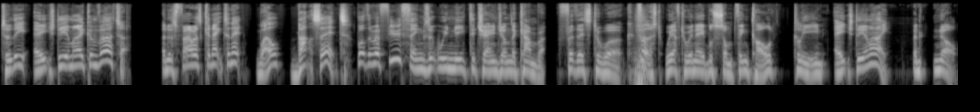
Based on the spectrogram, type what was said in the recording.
to the HDMI converter. And as far as connecting it, well, that's it. But there are a few things that we need to change on the camera for this to work. First, we have to enable something called Clean HDMI. And no,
